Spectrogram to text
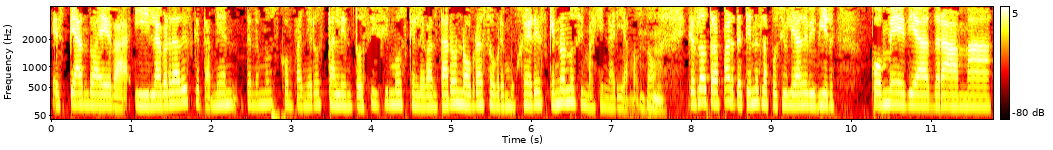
espiando a Eva y la verdad es que también tenemos compañeros talentosísimos que levantaron obras sobre mujeres que no nos imaginaríamos, ¿no? Que es la otra parte, tienes la posibilidad de vivir comedia, drama,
